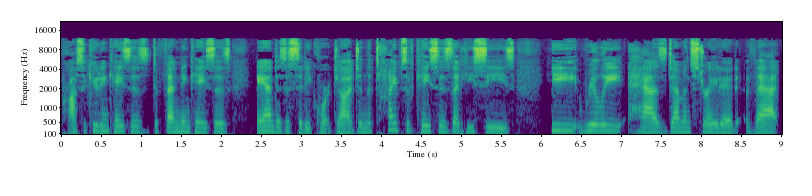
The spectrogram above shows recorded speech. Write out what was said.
prosecuting cases, defending cases, and as a city court judge. And the types of cases that he sees, he really has demonstrated that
